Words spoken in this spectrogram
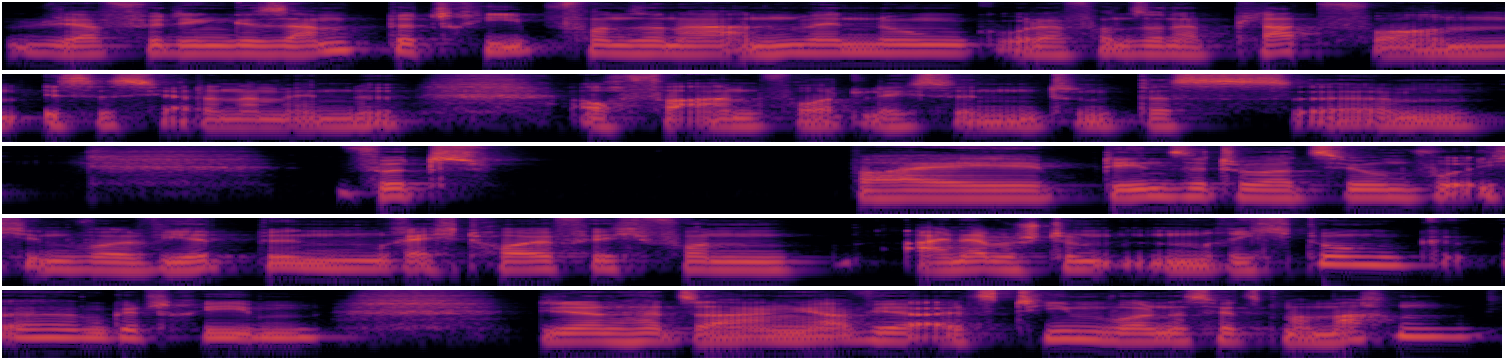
ja, für den Gesamtbetrieb von so einer Anwendung oder von so einer Plattform ist es ja dann am Ende auch verantwortlich sind. Und das ähm, wird bei den Situationen, wo ich involviert bin, recht häufig von einer bestimmten Richtung äh, getrieben, die dann halt sagen, ja, wir als Team wollen das jetzt mal machen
